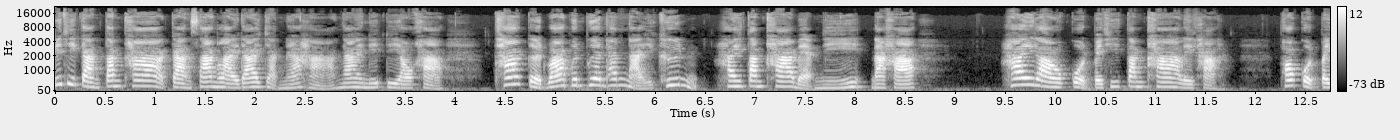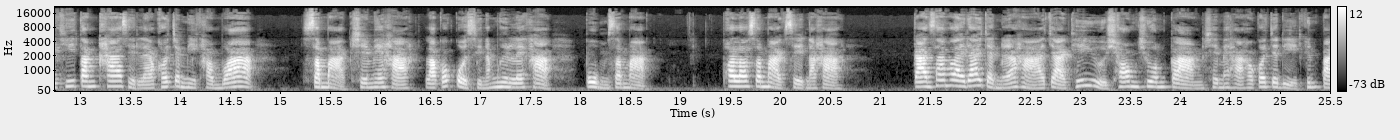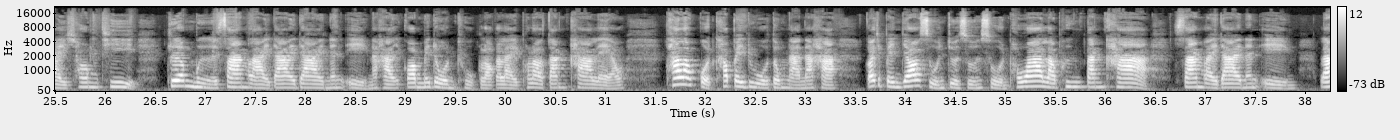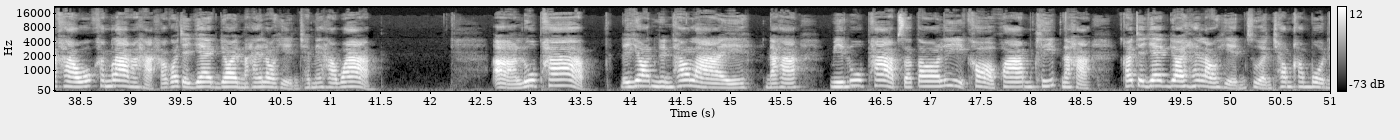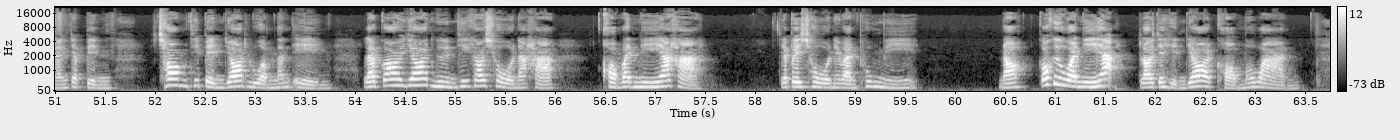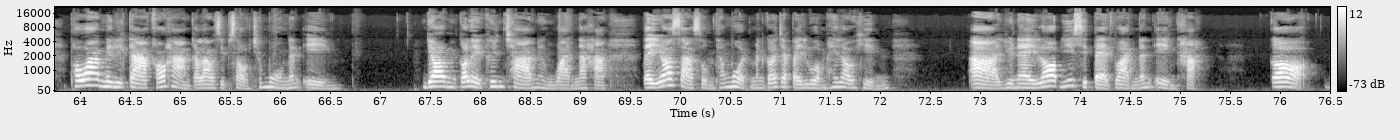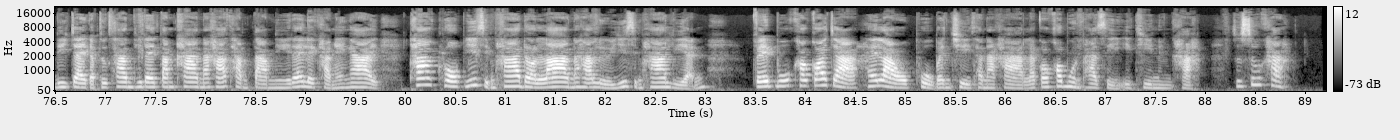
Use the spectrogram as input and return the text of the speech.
วิธีการตั้งค่าการสร้างรายได้จากเนื้อหาง่ายนิดเดียวค่ะ ถ้าเกิดว่าเพื่อนๆท่านไหนขึ้นให้ตั้งค่าแบบนี้นะคะ ให้เรากดไปที่ตั้งค่าเลยค่ะ พอกดไปที่ตั้งค่าเสร็จแล้วเขาจะมีคำว่าสมัครใช่ไหมคะ เราก็กดสีน้ำเงินเลยค่ะ ปุ่มสมัคร พอเราสมัครเสร็จนะคะ การสร้างรายได้จากเนื้อหาจากที่อยู่ช่องช่วงกลางใช่ไหมคะเขาก็จะดีดขึ้นไปช่องที่เครื่องมือสร้างรายได้ได้นั่นเองนะคะ ก็ไม่โดนถูกล็อกอะไรเพราะเราตั้งค่าแล้ว ถ้าเรากดเข้าไปดูตรงนั้นนะคะ ก็จะเป็นยอด 0.00 เพราะว่าเราเพิ่งตั้งค่าสร้างรายได้นั่นเอง แล้วเขาข้างล่างอะค่ะเขาก็จะแยกย่อยมาให้เราเห็นใช่ไหมคะว่าอ่ารูปภาพได้ยอดเงินเท่าไหร่นะคะ มีรูปภาพสตอรี่ข้อความคลิปนะคะ เขาจะแยกย่อยให้เราเห็นส่วนช่องข้างบนนั้นจะเป็นช่องที่เป็นยอดรวมนั่นเอง แล้วก็ยอดเงินที่เขาโชว์นะคะ ของวันนี้อะค่ะ จะไปโชว์ในวันพรุ่งนี้เนาะก็คือวันนี้อะเราจะเห็นยอดของเมื่อวาน เพราะว่าอเมริกาเขาห่างกับเรา 12 ชั่วโมงนั่นเอง ยอดมันก็เลยขึ้นช้าหนึ่งวันนะคะ แต่ยอดสะสมทั้งหมดมันก็จะไปรวมให้เราเห็นออยู่ในรอบ 28 วันนั่นเองค่ะ ก็ดีใจกับทุกท่านที่ได้ตั้งค่านะคะทำตามนี้ได้เลยค่ะง่ายๆ ถ้าครบ 25 ดอลลาร์นะคะ หรือ 25 เหรียญ Facebook เขาก็จะให้เราผูกบัญชีธนาคาร แล้วก็ข้อมูลภาษีอีกทีหนึ่งค่ะ สู้ๆค่ะ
